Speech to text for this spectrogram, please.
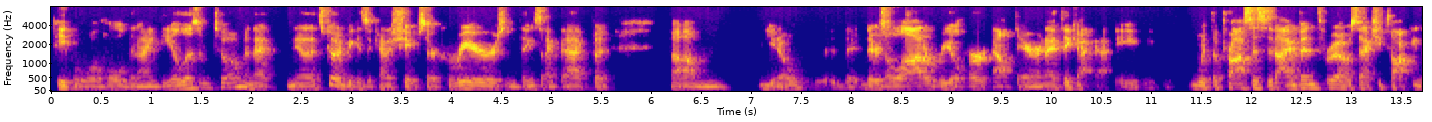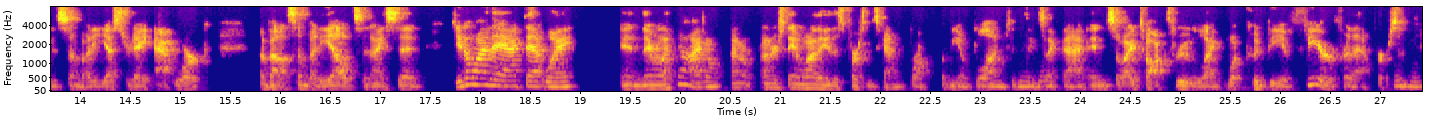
people will hold an idealism to them and that you know that's good because it kind of shapes their careers and things like that but um you know th- there's a lot of real hurt out there and i think I, I, with the process that i've been through i was actually talking to somebody yesterday at work about somebody else and i said do you know why they act that way and they were like no i don't i don't understand why they this person's kind of br- you know blunt and things Mhm. like that and so i talked through like what could be a fear for that person Mhm.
